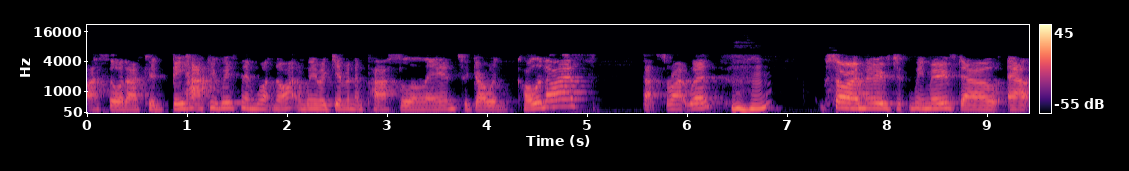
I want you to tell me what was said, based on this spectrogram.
I thought I could be happy with and whatnot. And we were given a parcel of land to go and colonise. That's the right word. Mm-hmm so I moved. We moved out, out,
